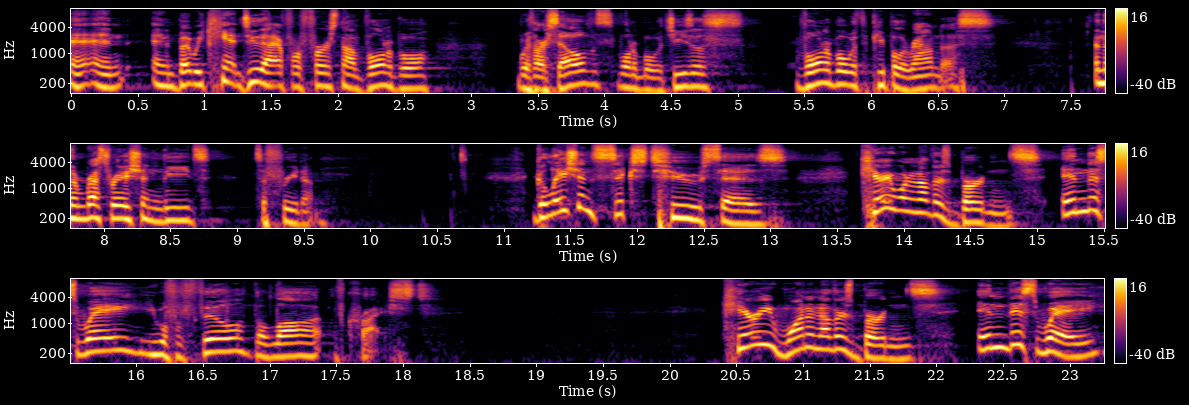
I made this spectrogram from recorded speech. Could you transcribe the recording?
And, and, and but we can't do that if we're first not vulnerable with ourselves, vulnerable with Jesus, vulnerable with the people around us. And then restoration leads to freedom. Galatians 6 2 says, Carry one another's burdens. In this way, you will fulfill the law of Christ. Carry one another's burdens. In this way,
